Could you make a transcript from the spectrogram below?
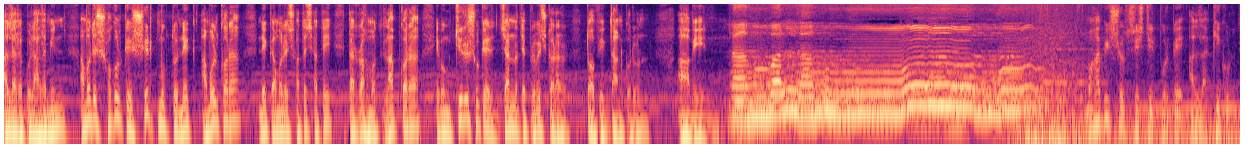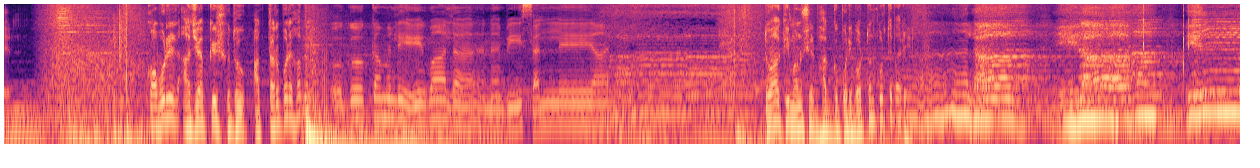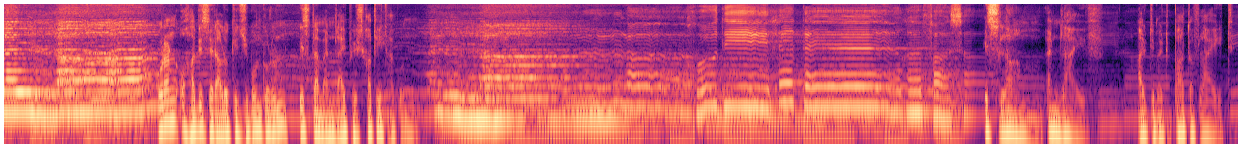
আল্লাহ রাবুল আলমিন আমাদের সকলকে শির্ক মুক্ত নেক আমল করা নেক আমলের সাথে সাথে তার রহমত লাভ করা এবং চিরসুখের জান্নাতে প্রবেশ করার তৌফিক দান করুন। আমিন। মহাবিশ্ব সৃষ্টির পূর্বে আল্লাহ কি করতেন? কবরের আজাব কি শুধু আত্মার উপরে হবে? ওগো কমলে ওয়ালা নবী সাল্লে আলা দোয়া কি মানুষের ভাগ্য পরিবর্তন করতে পারে? কোরআন ও হাদিসের আলোকে জীবন করুন ইসলাম অ্যান্ড লাইফের সাথেই থাকুন। Islam and life ultimate path of light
